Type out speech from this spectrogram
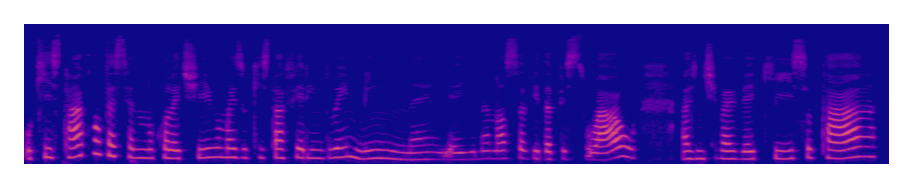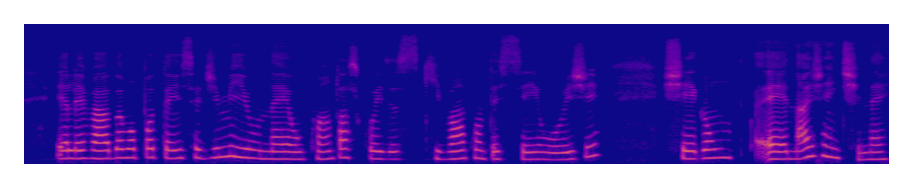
o que está acontecendo no coletivo, mas o que está ferindo em mim, né? E aí na nossa vida pessoal, a gente vai ver que isso está elevado a uma potência de mil, né? O quanto as coisas que vão acontecer hoje chegam é, na gente, né?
